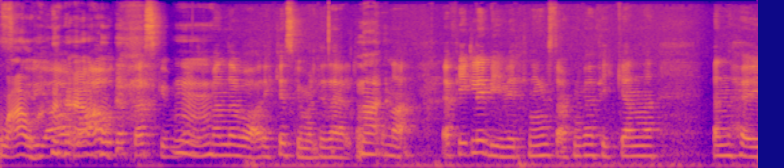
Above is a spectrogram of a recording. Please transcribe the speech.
Wow. Ja, wow, dette er skummelt. Men det var ikke skummelt i det hele tatt. Nei. Jeg fikk litt bivirkninger i starten, for jeg fikk en, en høy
